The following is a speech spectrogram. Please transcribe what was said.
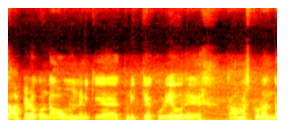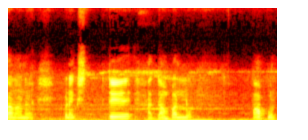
சார்ட்டர்ட் அக்கௌண்ட் ஆகணும்னு நினைக்க துடிக்கக்கூடிய ஒரு காமர்ஸ் ஸ்டூடெண்ட் தான் நான். இப்போ நெக்ஸ்ட்டு அதுதான் பண்ணும். பார்ப்போம்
